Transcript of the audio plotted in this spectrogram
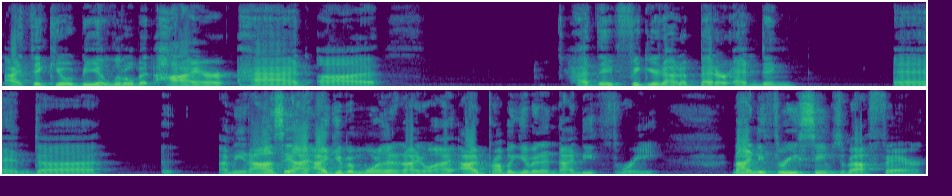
I think it would be a little bit higher had uh, had they figured out a better ending. And uh, I mean, honestly, I, I, give it more than a 91. I, I'd probably give it a 93. 93 seems about fair.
